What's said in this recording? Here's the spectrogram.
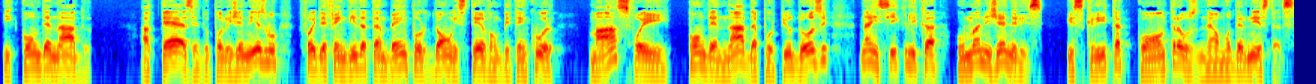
e condenado. A tese do poligenismo foi defendida também por Dom Estevão Bittencourt, mas foi condenada por Pio XII na encíclica Humani Generis, escrita contra os neomodernistas.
